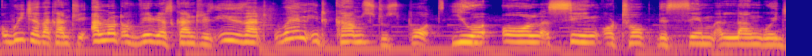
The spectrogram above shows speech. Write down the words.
which other country a lot of various countries is that when it comes to sports you are all sing or talk the same language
